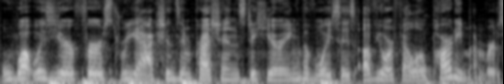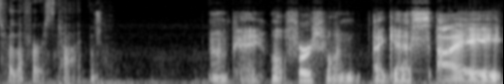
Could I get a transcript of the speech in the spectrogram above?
what was your first reactions, impressions to hearing the voices of your fellow party members for the first time? Okay. Well, first one, I guess I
